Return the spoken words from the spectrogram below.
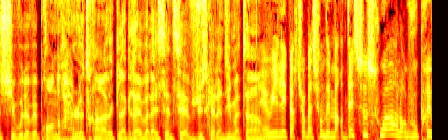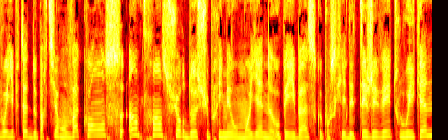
si vous devez prendre le train avec la grève à la SNCF jusqu'à lundi matin. Et eh oui, les perturbations démarrent dès ce soir alors que vous prévoyez peut-être de partir en vacances. Un train sur deux supprimé aux moyennes au Pays Basque pour ce qui est des TGV tout le week-end.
